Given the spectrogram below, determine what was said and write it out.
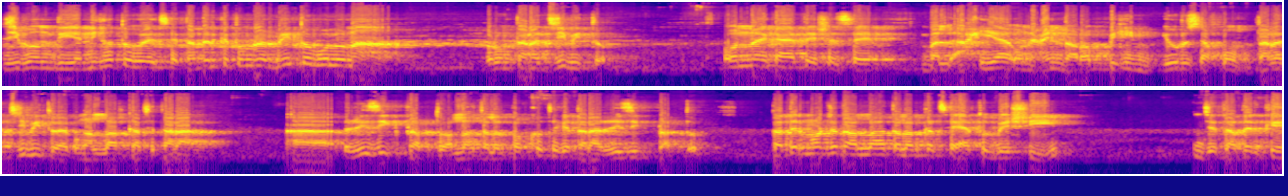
জীবন দিয়ে নিহত হয়েছে, তাদেরকে তোমরা মৃত বলো না, বরং তারা জীবিত। অন্য এক আয়াতে এসেছে, বাল আহিয়াউন ইনদা রাব্বিহিম ইউরজাকুন তারা জীবিত এবং আল্লাহর কাছে তারা রিজিক প্রাপ্ত। আল্লাহ তাআলার পক্ষ থেকে তারা রিজিক প্রাপ্ত। তাদের মর্যাদা আল্লাহ তাআলার কাছে এত বেশি যে তাদেরকে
